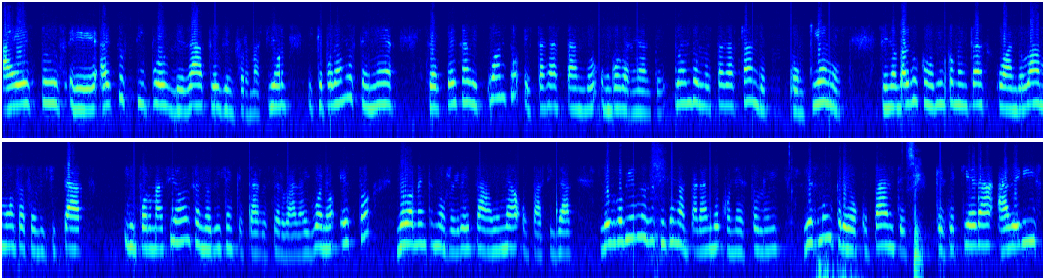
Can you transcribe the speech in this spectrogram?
a estos, eh, a estos tipos de datos, de información y que podamos tener certeza de cuánto está gastando un gobernante, dónde lo está gastando, con quiénes. Sin embargo, como bien comentas, cuando vamos a solicitar información se nos dicen que está reservada. Y bueno, esto nuevamente nos regresa a una opacidad. Los gobiernos se siguen amparando con esto, Luis, y es muy preocupante que se quiera adherir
